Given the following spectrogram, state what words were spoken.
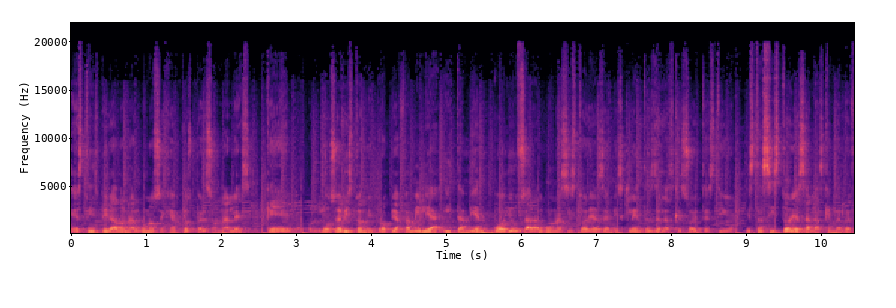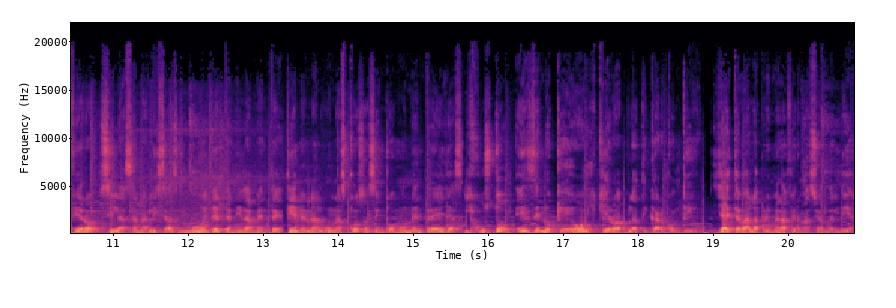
está inspirado en algunos ejemplos personales que los he visto en mi propia familia y también voy a usar algunas historias de mis clientes de las que soy testigo. Estas historias a las que me refiero, si las analizas muy detenidamente, tienen algunas cosas en común entre ellas y justo es de lo que hoy quiero platicar contigo. Y ahí te va la primera afirmación del día.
